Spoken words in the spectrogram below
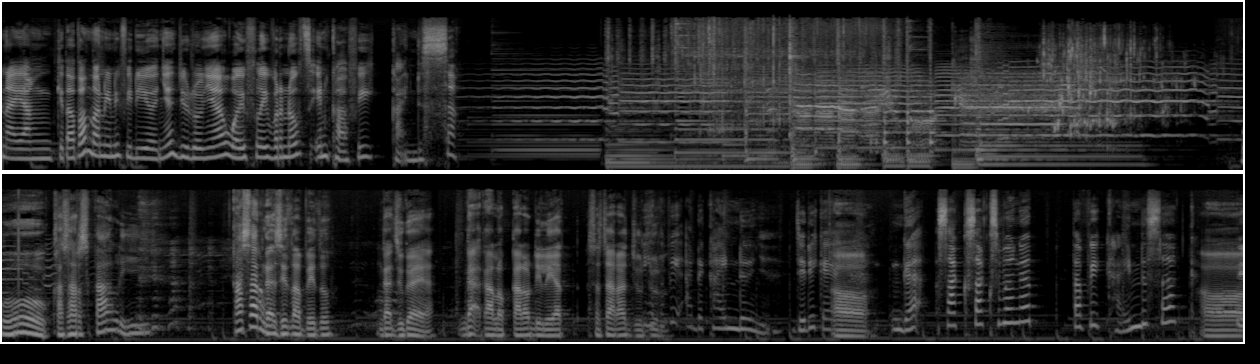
Nah, yang kita tonton ini videonya judulnya Why Flavor Notes in Coffee Kinda Suck. Wow, kasar sekali. Kasar nggak sih tapi itu? Nggak juga ya? Nggak kalau kalau dilihat secara Iya, judul. tapi ada kindanya. Jadi kayak Oh, nggak suck-sucks banget, tapi kinda suck. oh.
